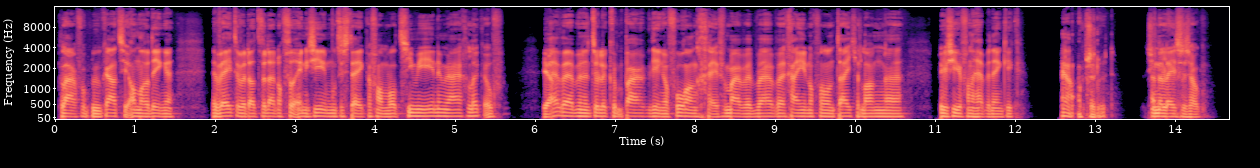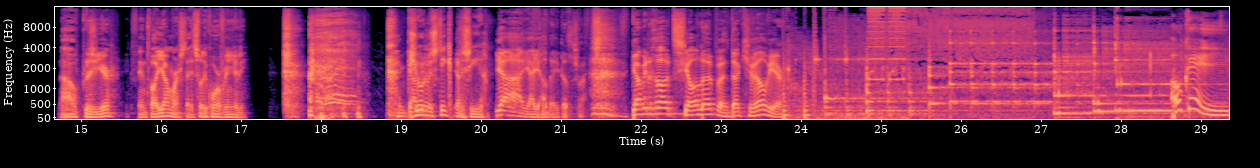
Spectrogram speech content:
klaar voor publicatie. Andere dingen dan weten we dat we daar nog veel energie in moeten steken van wat zien we hier nu eigenlijk? Of, ja. hè, we hebben natuurlijk een paar dingen voorrang gegeven, maar we, we, we gaan hier nog wel een tijdje lang uh, plezier van hebben, denk ik. Ja, absoluut. En de lezers ook. Nou, plezier. Ik vind het wel jammer steeds wat ik hoor van jullie. Journalistiek plezier. Ja, ja, ja, nee, dat is waar. Gabi de Groot, Jan Leupen, dankjewel weer. Oké, okay,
